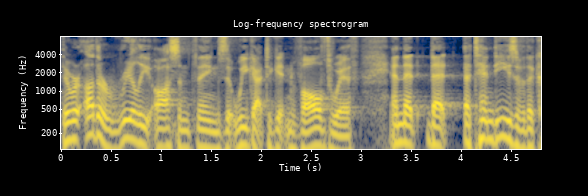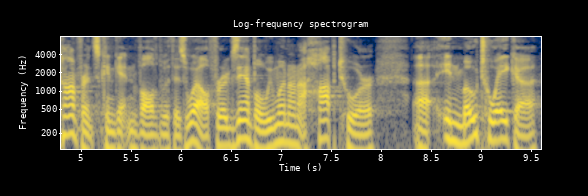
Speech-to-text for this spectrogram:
there were other really awesome things that we got to get involved with and that, that attendees of the conference can get involved with as well. For example, we went on a hop tour uh, in Motueka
